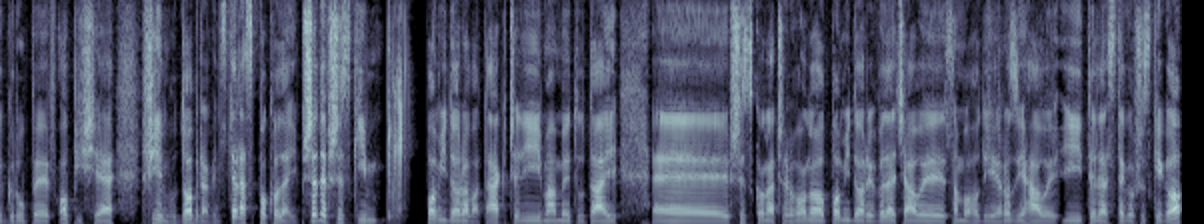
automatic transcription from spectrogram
y, grupy w opisie filmu. Dobra, więc teraz po kolei. Przede wszystkim pomidorowa, tak? Czyli mamy tutaj e, wszystko na czerwono, pomidory wyleciały, samochody je rozjechały i tyle z tego wszystkiego.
